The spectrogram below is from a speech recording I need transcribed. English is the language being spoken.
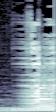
Bye.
